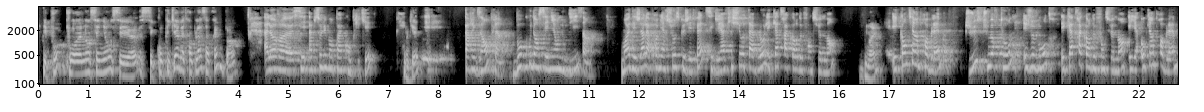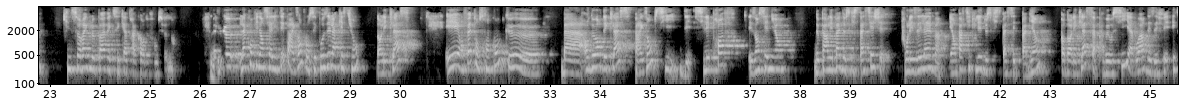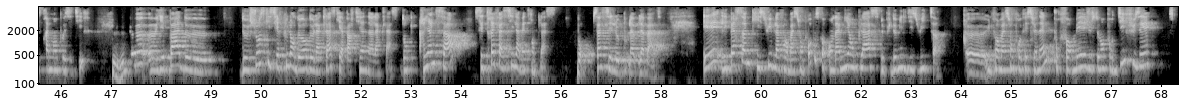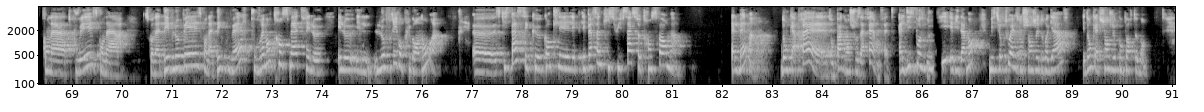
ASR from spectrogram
et pour, pour un enseignant, c'est euh, compliqué à mettre en place après ou pas? Alors, euh, c'est absolument pas compliqué. Okay. Et, par exemple, beaucoup d'enseignants nous disent, moi déjà, la première chose que j'ai faite, c'est que j'ai affiché au tableau les quatre accords de fonctionnement. Ouais. Et quand il y a un problème, juste je me retourne et je montre les quatre accords de fonctionnement et il n'y a aucun problème qui ne se règle pas avec ces quatre accords de fonctionnement. Parce que la confidentialité, par exemple, on s'est posé la question dans les classes et en fait, on se rend compte que, euh, bah, en dehors des classes, par exemple, si, des, si les profs, les enseignants ne parlaient pas de ce qui se passait chez, pour les élèves et en particulier de ce qui se passait de pas bien pendant les classes, ça pouvait aussi avoir des effets extrêmement positifs. Mmh. Qu'il n'y ait pas de, de choses qui circulent en dehors de la classe, qui appartiennent à la classe. Donc rien que ça, c'est très facile à mettre en place. Bon, ça c'est la, la base. Et les personnes qui suivent la formation pro, parce qu'on a mis en place depuis 2018 euh, une formation professionnelle pour former justement pour diffuser ce qu'on a trouvé, ce qu'on a ce qu'on a développé, ce qu'on a découvert, pour vraiment transmettre et le et le l'offrir au plus grand nombre. Euh, ce qui se passe, c'est que quand les, les, personnes qui suivent ça se transforment elles-mêmes, donc après, elles n'ont pas grand-chose à faire en fait. Elles disposent d'outils, évidemment, mais surtout elles ont changé de regard et donc elles changent de comportement.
